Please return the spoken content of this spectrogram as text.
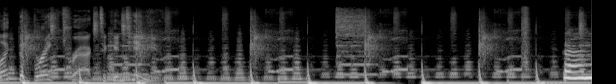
Select the break track to continue. Bum,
